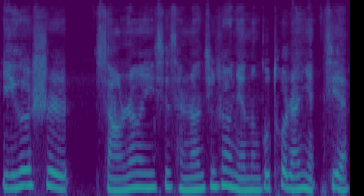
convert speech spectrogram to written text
一个是想让一些残障青少年能够拓展眼界。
